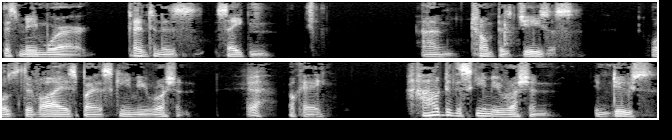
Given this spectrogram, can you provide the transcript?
this meme where Clinton is Satan and Trump is Jesus was devised by a schemy Russian. Yeah. Okay. How did the schemy Russian induce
